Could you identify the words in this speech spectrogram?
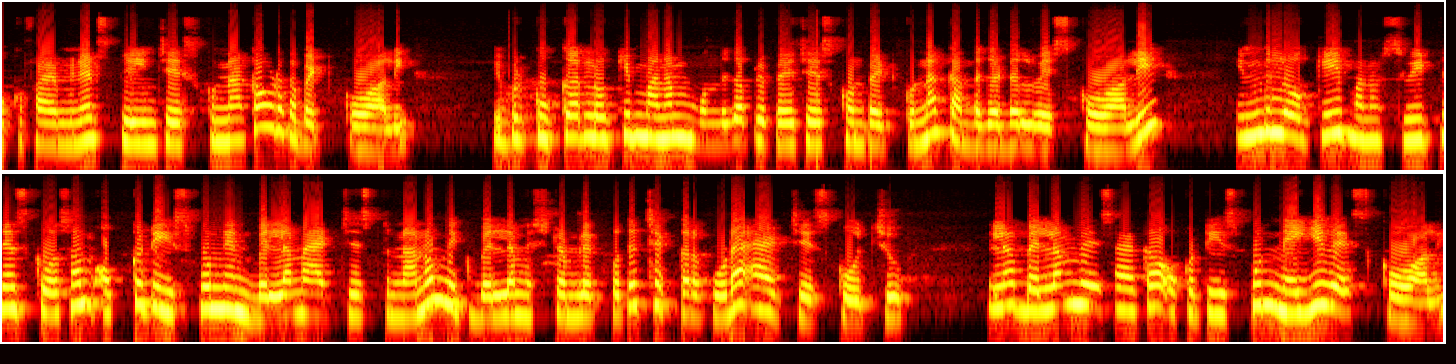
ఒక ఫైవ్ మినిట్స్ క్లీన్ చేసుకున్నాక ఉడకబెట్టుకోవాలి. ఇప్పుడు కుక్కర్లోకి మనం ముందుగా ప్రిపేర్ చేసుకొని పెట్టుకున్న కందగడ్డలు వేసుకోవాలి. ఇందులోకి మనం స్వీట్నెస్ కోసం ఒక్క టీ స్పూన్ నేను బెల్లం యాడ్ చేస్తున్నాను. మీకు బెల్లం ఇష్టం లేకపోతే చక్కెర కూడా యాడ్ చేసుకోవచ్చు. ఇలా బెల్లం వేసాక ఒక టీ స్పూన్ నెయ్యి వేసుకోవాలి.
